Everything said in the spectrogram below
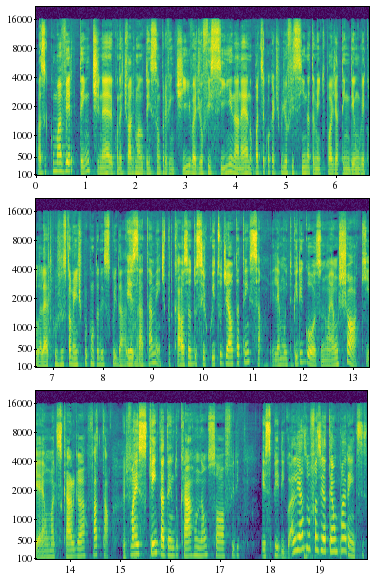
quase que uma vertente, né? Quando a gente fala de manutenção preventiva, de oficina, né? Não pode ser qualquer tipo de oficina também que pode atender um veículo elétrico justamente por conta desses cuidados. Né? Exatamente, né? por causa do circuito de alta tensão. Ele é muito perigoso, não é um choque, é uma descarga fatal. Perfeito. Mas quem está dentro do carro não sofre esse perigo. Aliás, vou fazer até um parênteses.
